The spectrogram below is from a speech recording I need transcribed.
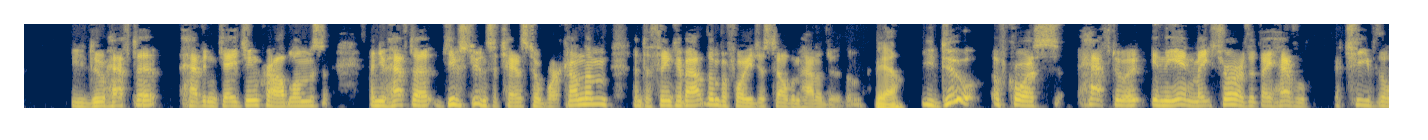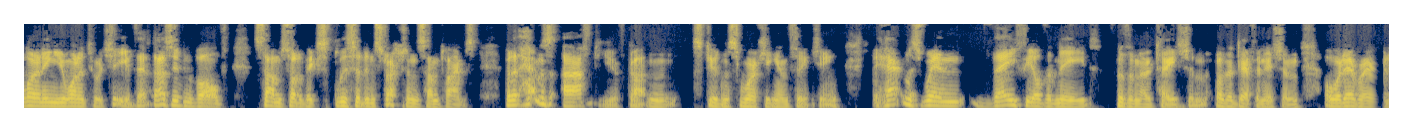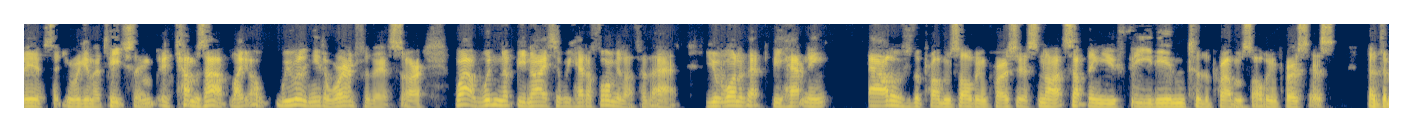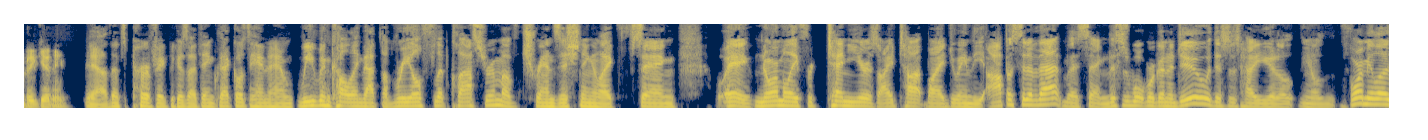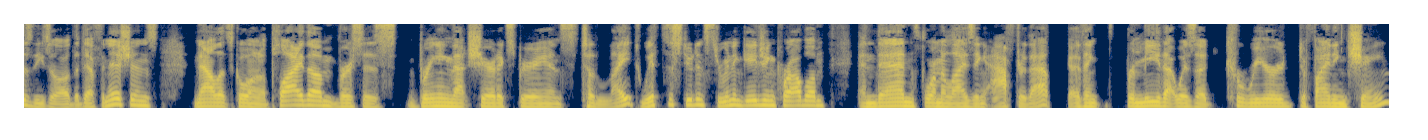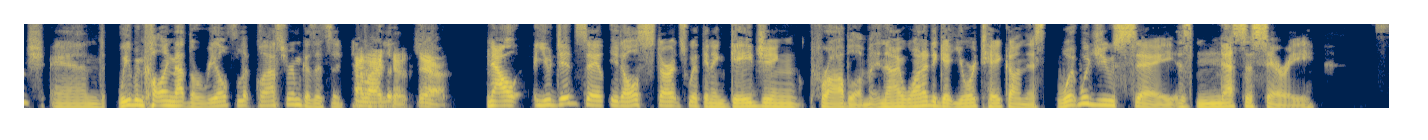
you do have to have engaging problems and you have to give students a chance to work on them and to think about them before you just tell them how to do them. Yeah. You do, of course, have to, in the end, make sure that they have achieve the learning you wanted to achieve. That does involve some sort of explicit instruction sometimes, but it happens after you've gotten students working and thinking. It happens when they feel the need for the notation or the definition or whatever it is that you were going to teach them. It comes up like, oh, we really need a word for this, or wow, wouldn't it be nice if we had a formula for that? You wanted that to be happening out of the problem solving process, not something you feed into the problem solving process at the beginning. Yeah, that's perfect because I think that goes hand in hand. We've been calling that the real flip classroom of transitioning, like saying, hey, normally for 10 years, I taught by doing the opposite of that, by saying, this is what we're going to do. This is how you get, you know, formulas. These are the definitions. Now let's go and apply them versus bringing that shared experience to light with the students through an engaging problem and then formalizing after that. I think for me, that was a career defining change. And we've been calling that the real flip classroom because it's a, I like it. Yeah. Now, you did say it all starts with an engaging problem, and I wanted to get your take on this. What would you say is necessary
